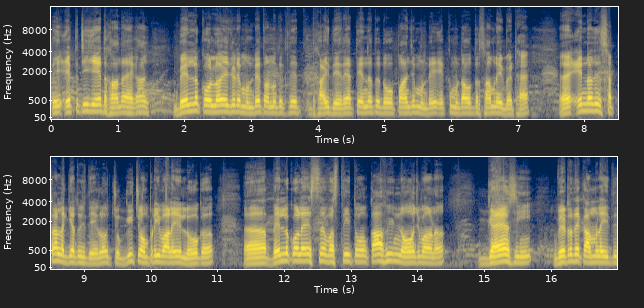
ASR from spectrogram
ਤੇ ਇੱਕ ਚੀਜ਼ ਇਹ ਦਿਖਾਉਂਦਾ ਹੈਗਾ, ਬਿਲਕੁਲ ਇਹ ਜਿਹੜੇ ਮੁੰਡੇ ਤੁਹਾਨੂੰ ਦਿਖਦੇ ਦਿਖਾਈ ਦੇ ਰਹੇ ਆ ਤਿੰਨ ਤੇ ਦੋ, ਪੰਜ ਮੁੰਡੇ, ਇੱਕ ਮੁੰਡਾ ਉਧਰ ਸਾਹਮਣੇ ਹੀ ਬੈਠਾ ਹੈ। ਇਹਨਾਂ ਦੇ ਸੱਟਾਂ ਲੱਗੀਆਂ, ਤੁਸੀਂ ਦੇਖ ਲਓ, ਝੁੱਗੀ ਚੌਂਪੜੀ ਵਾਲੇ ਲੋਕ ਬਿਲਕੁਲ ਇਸ ਵਸਤੀ ਤੋਂ ਕਾਫੀ ਨੌਜਵਾਨ ਗਏ ਸੀ ਵੇਟਰ ਦੇ ਕੰਮ ਲਈ ਤੇ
